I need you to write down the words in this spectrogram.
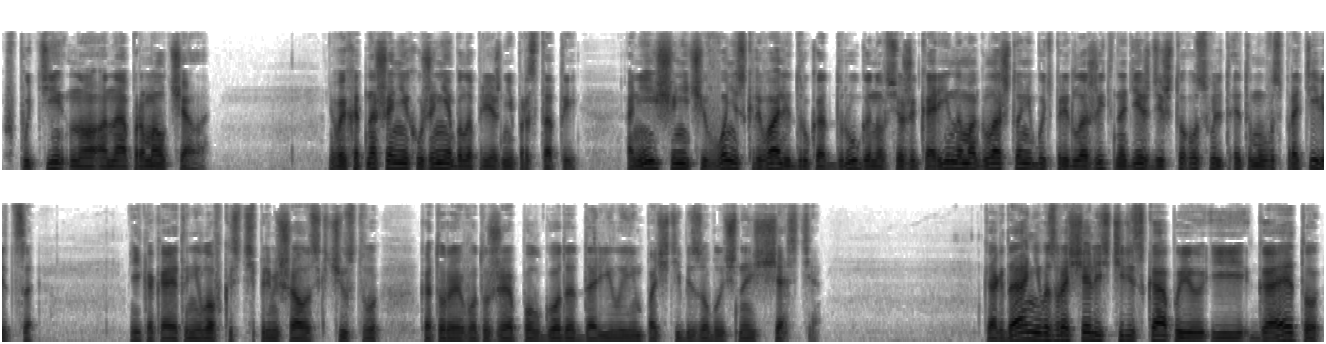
в пути, но она промолчала. В их отношениях уже не было прежней простоты. Они еще ничего не скрывали друг от друга, но все же Карина могла что-нибудь предложить в надежде, что Освальд этому воспротивится. И какая-то неловкость примешалась к чувству, которое вот уже полгода дарило им почти безоблачное счастье. Когда они возвращались через Капою и Гаэту,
